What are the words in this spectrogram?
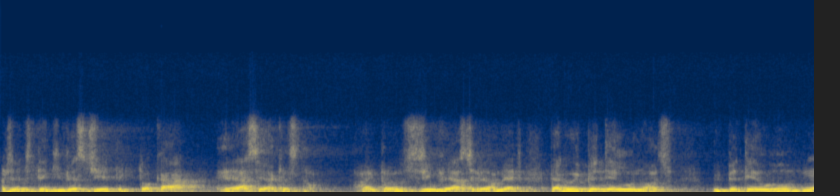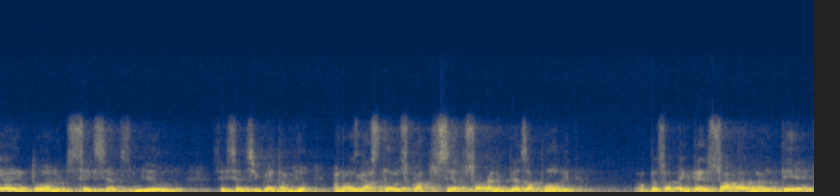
a gente tem que investir, tem que tocar. Essa é a questão. Tá? Então, se investe realmente, pega o IPTU nosso. O IPTU é em torno de 600 mil, 650 mil. Mas nós gastamos 400 só com a limpeza pública. Então, o pessoal tem que ter, só para manter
